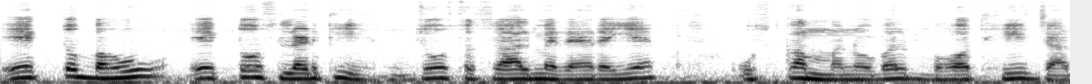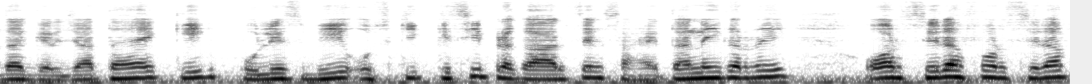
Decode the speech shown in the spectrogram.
एक तो बहू, एक तो उस लड़की जो ससुराल में रह रही है, उसका मनोबल बहुत ही ज़्यादा गिर जाता है कि पुलिस भी उसकी किसी प्रकार से सहायता नहीं कर रही और सिर्फ़ और सिर्फ़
